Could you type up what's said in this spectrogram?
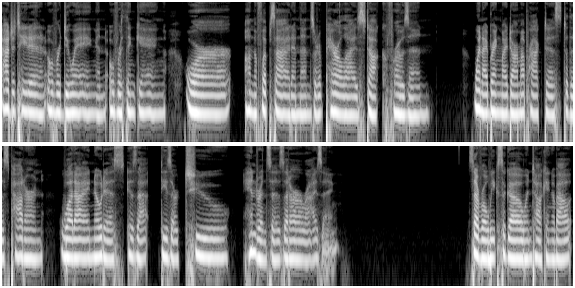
agitated and overdoing and overthinking or on the flip side, I'm then sort of paralyzed, stuck, frozen. When I bring my Dharma practice to this pattern, what I notice is that these are two hindrances that are arising. Several weeks ago, when talking about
